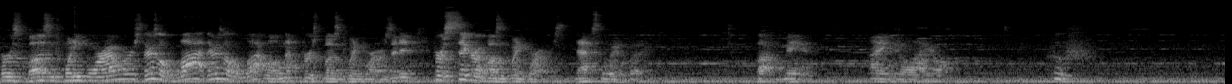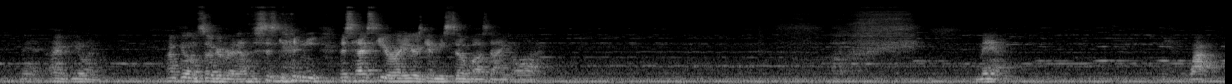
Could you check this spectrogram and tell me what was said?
first buzz in 24 hours? There's a lot, there's a lot. Well, not first buzz in 24 hours. I did first cigarette buzz in 24 hours. That's the way to put it. But man, I ain't gonna lie, y'all. Whew. Man, I'm feeling, I'm feeling so good right now. This is getting me, this husky right here is getting me so buzzed, I ain't gonna lie. Man. Man, wow.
